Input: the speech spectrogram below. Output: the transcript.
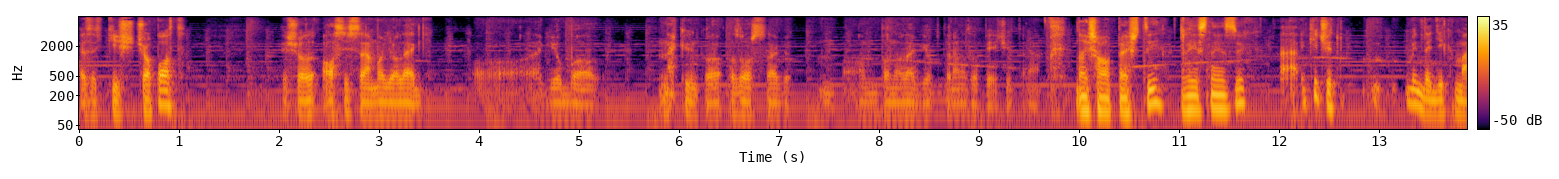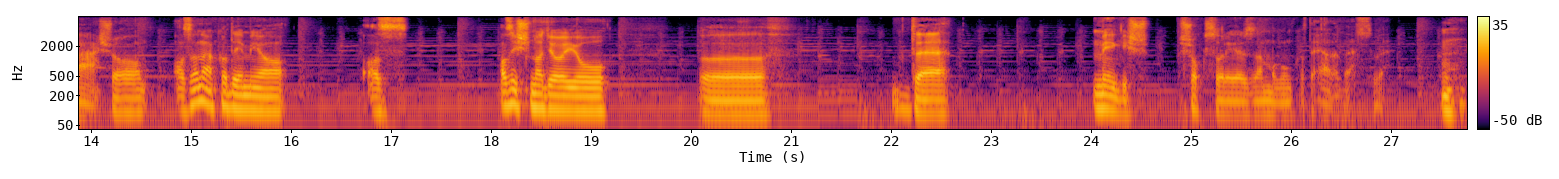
ez egy kis csapat, és azt hiszem, hogy a, leg, a legjobb a, nekünk az országban a legjobb terem az a Pécsi terem. Na és ha a Pesti részt nézzük? Kicsit mindegyik más. A, a Zeneakadémia az, az is nagyon jó, ö, de mégis sokszor érzem magunkat elveszve. Uh-huh.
